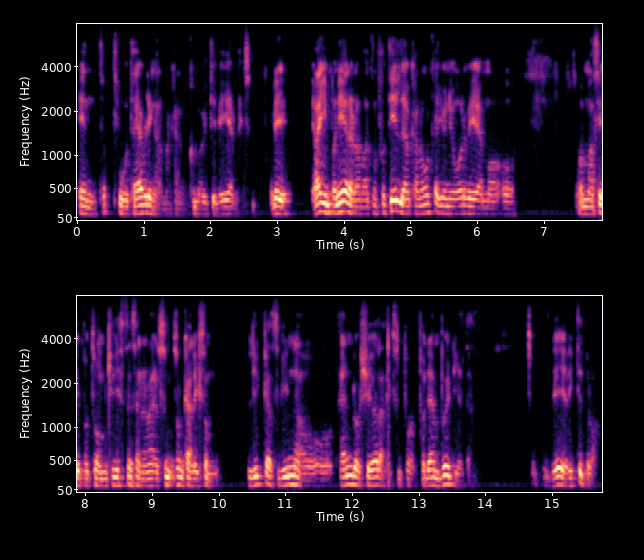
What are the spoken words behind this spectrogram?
en, två tävlingar man kan komma ut i VM liksom. Och det, jag är imponerad av att de får till det och kan åka junior-VM och, och, och, man ser på Tom Kristensen de här som, som kan liksom lyckas vinna och ändå köra liksom på, på den budgeten. Det är riktigt bra.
